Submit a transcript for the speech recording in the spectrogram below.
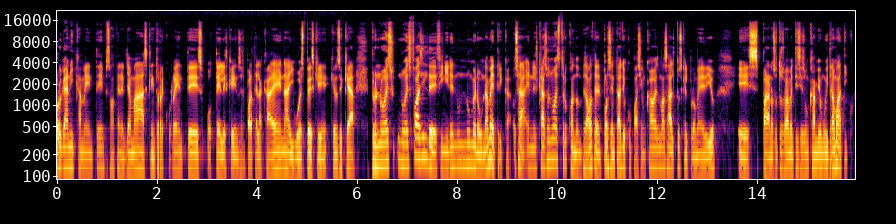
orgánicamente empezamos a tener llamadas, clientes recurrentes, hoteles queriendo ser parte de la cadena y huéspedes que, no se quedar. Pero no es, no es fácil de definir en un número, una métrica. O sea, en el caso nuestro, cuando empezamos a tener porcentajes de ocupación cada vez más altos que el promedio, es para nosotros obviamente sí es un cambio muy dramático.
